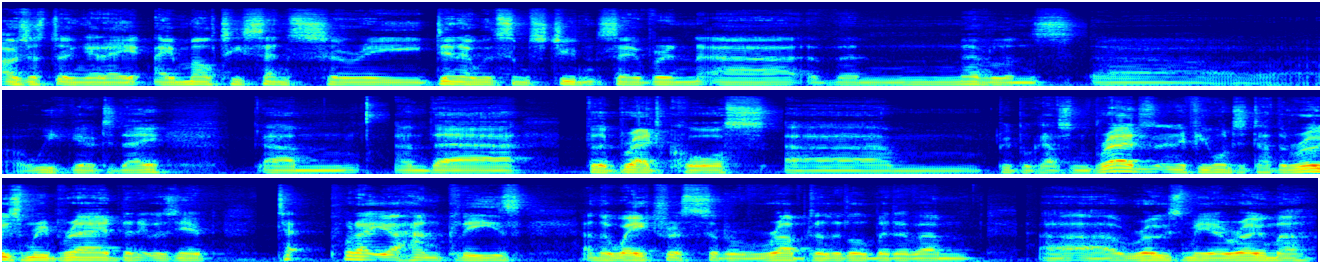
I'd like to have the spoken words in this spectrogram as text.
I was just doing a, a multi-sensory dinner with some students over in uh, the Netherlands a week ago today, um, and they're for the bread course, um, people could have some bread, and if you wanted to have the rosemary bread, then it was you know t- put out your hand, please, and the waitress sort of rubbed a little bit of um, uh, uh, rosemary aroma,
